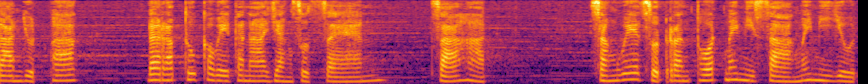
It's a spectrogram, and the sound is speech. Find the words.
การหยุดพัก ได้รับทุกขเวทนาอย่างสุดแสน สาหัส สังเวชสุดรันทดไม่มีสางไม่มีหยุด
